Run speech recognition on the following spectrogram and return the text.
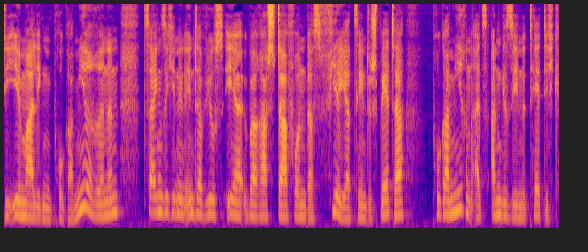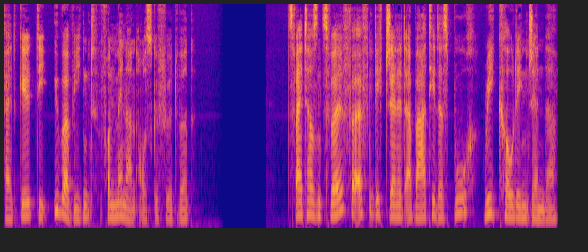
Die ehemaligen Programmiererinnen zeigen sich in den Interviews eher überrascht davon, dass vier Jahrzehnte später Programmieren als angesehene Tätigkeit gilt, die überwiegend von Männern ausgeführt wird. 2012 veröffentlicht Janet Abati das Buch Recoding Gender.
